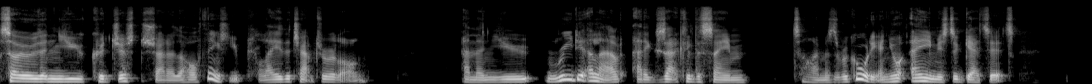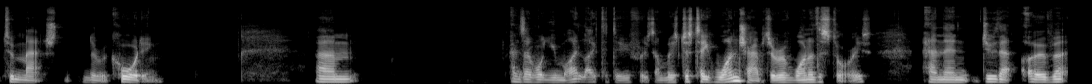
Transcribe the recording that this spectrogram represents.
so then you could just shadow the whole thing. So you play the chapter along and then you read it aloud at exactly the same time as the recording. And your aim is to get it to match the recording. Um, and so, what you might like to do, for example, is just take one chapter of one of the stories and then do that over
